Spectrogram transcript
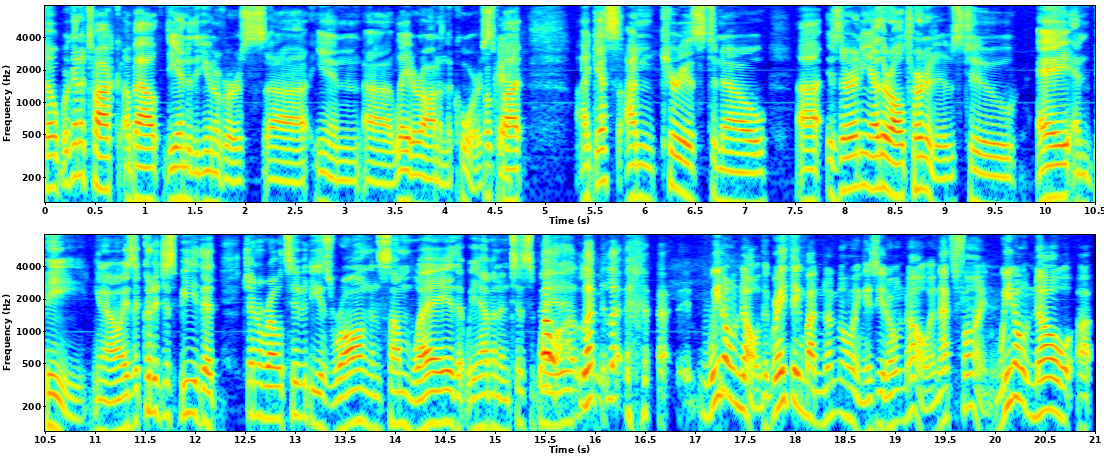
So we're going to talk about the end of the universe uh, in uh, later on in the course. Okay. But I guess I'm curious to know: uh, is there any other alternatives to A and B? You know, is it could it just be that general relativity is wrong in some way that we haven't anticipated? Well, let me. Let, uh, we don't know. The great thing about not knowing is you don't know, and that's fine. We don't know. Uh,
